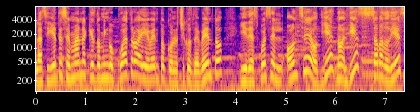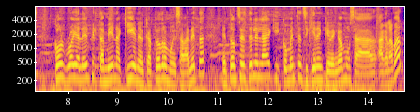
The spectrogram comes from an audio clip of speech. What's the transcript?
la siguiente semana, que es domingo 4, hay evento con los chicos de evento y después el 11 o 10, no, el 10, sábado 10, con Royal Enfield también aquí en el cartódromo de Sabaneta. Entonces denle like y comenten si quieren que vengamos a, a grabar.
